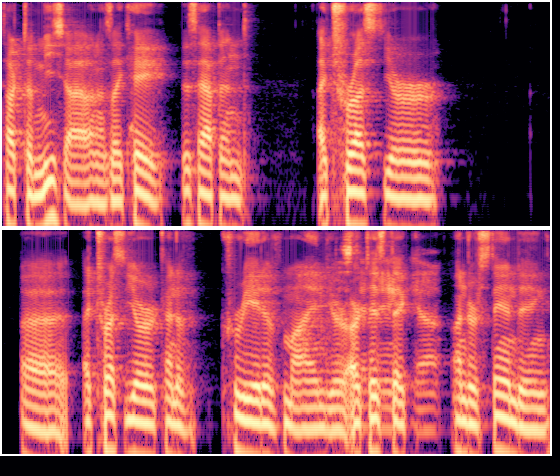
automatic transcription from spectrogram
talked to Misha and I was like, "Hey, this happened. I trust your, uh, I trust your kind of creative mind, your artistic yeah. understanding.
